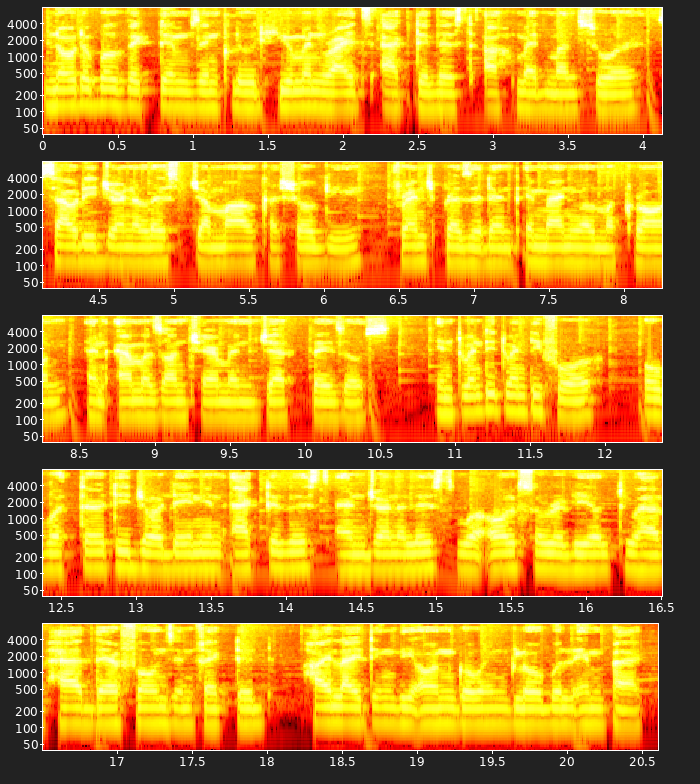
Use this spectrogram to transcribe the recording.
Notable victims include human rights activist Ahmed Mansour, Saudi journalist Jamal Khashoggi, French President Emmanuel Macron, and Amazon chairman Jeff Bezos. In 2024, over 30 Jordanian activists and journalists were also revealed to have had their phones infected, highlighting the ongoing global impact.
